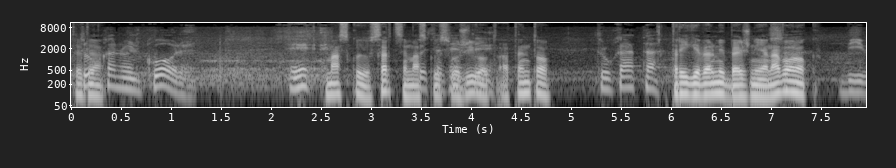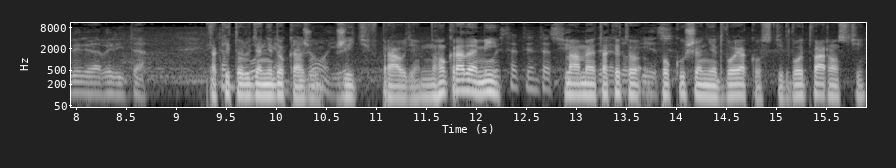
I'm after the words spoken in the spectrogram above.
Teda maskujú srdce, maskujú svoj život a tento trik je veľmi bežný a navonok takíto ľudia nedokážu žiť v pravde. Mnohokrát aj my máme takéto pokušenie dvojakosti, dvojtvárnosti.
